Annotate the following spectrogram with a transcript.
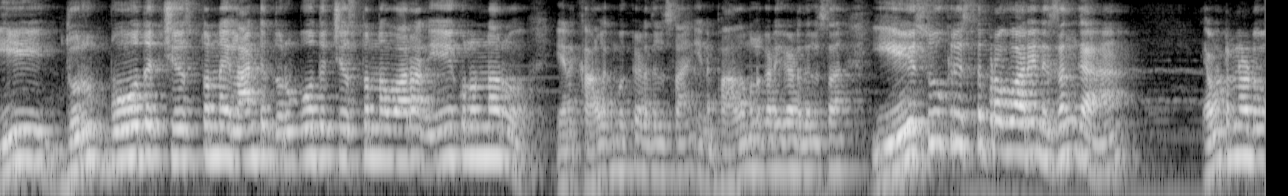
ఈ దుర్బోధ చేస్తున్న ఇలాంటి దుర్బోధ చేస్తున్న వారు అనేకులు ఉన్నారు ఈయన కాళ్ళకు మొక్కాడు తెలుసా? ఈయన పాదములు కడిగాడు తెలుసా? యేసుక్రీస్తు ప్రభు వారే నిజంగా ఏమంటున్నాడు?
